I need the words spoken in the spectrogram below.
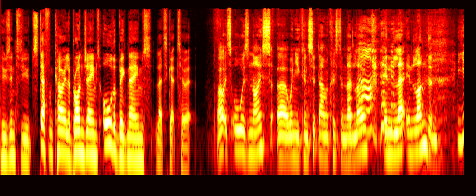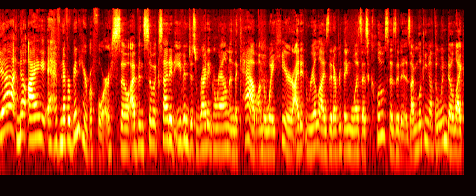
who's interviewed Stephen Curry, LeBron James, all the big names. Let's get to it. Well, it's always nice uh, when you can sit down with Kristen Ledlow oh. in Le- in London. Yeah, no, I have never been here before. So I've been so excited, even just riding around in the cab on the way here. I didn't realize that everything was as close as it is. I'm looking out the window like,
